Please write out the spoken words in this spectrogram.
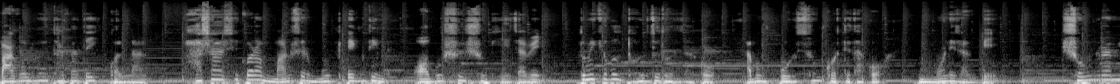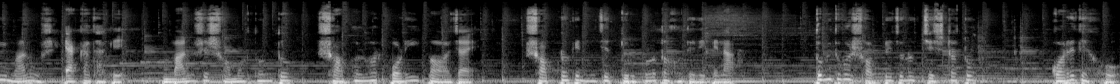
পাগল হয়ে থাকাতেই কল্যাণ। হাসাহাসি করা মানুষের মুখ একদিন অবশ্যই শুকিয়ে যাবে। তুমি কেবল ধৈর্য ধরে থাকো এবং পরিশ্রম করতে থাকো। মনে রাখবে, সংগ্রামী মানুষ একা থাকে। মানুষের সমর্থন তো সফল হওয়ার পরেই পাওয়া যায়। স্বপ্নকে নিজের দুর্বলতা হতে দেবে না। তুমি তোমার স্বপ্নের জন্য চেষ্টা তো করে দেখো।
